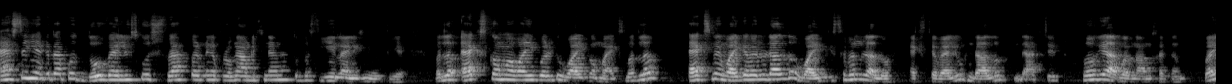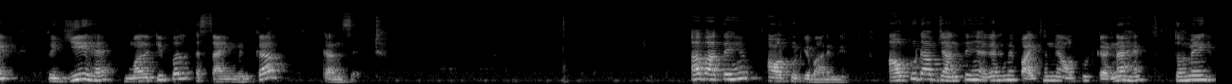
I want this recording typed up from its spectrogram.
ऐसे ही अगर आपको दो वैल्यूज़ को स्वैप करने का प्रोग्राम लिखना है ना तो बस ये लाइन लिखनी होती है। मतलब x comma Y equal to Y comma X मतलब x में y का वैल्यू डाल दो वाई में किसका वैल्यू डाल दो, x का वैल्यू डाल दो दैट्स इट हो गया आपका काम खत्म राइट तो ये है मल्टीपल असाइनमेंट का कंसेप्ट अब आते हैं आउटपुट के बारे में। आउटपुट आप जानते हैं, अगर हमें पाइथन में आउटपुट करना है तो हमें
